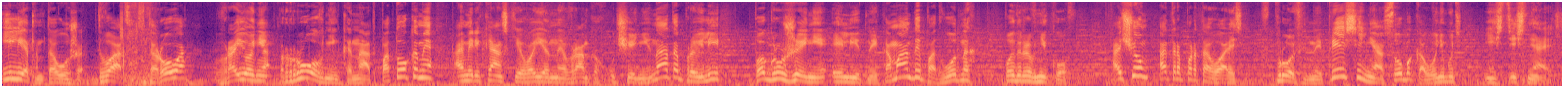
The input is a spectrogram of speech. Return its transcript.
И летом того же 22 в районе ровненько над потоками американские военные в рамках учений НАТО провели погружение элитной команды подводных подрывников, о чем отрапортовались в профильной прессе, не особо кого-нибудь и стесняясь.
